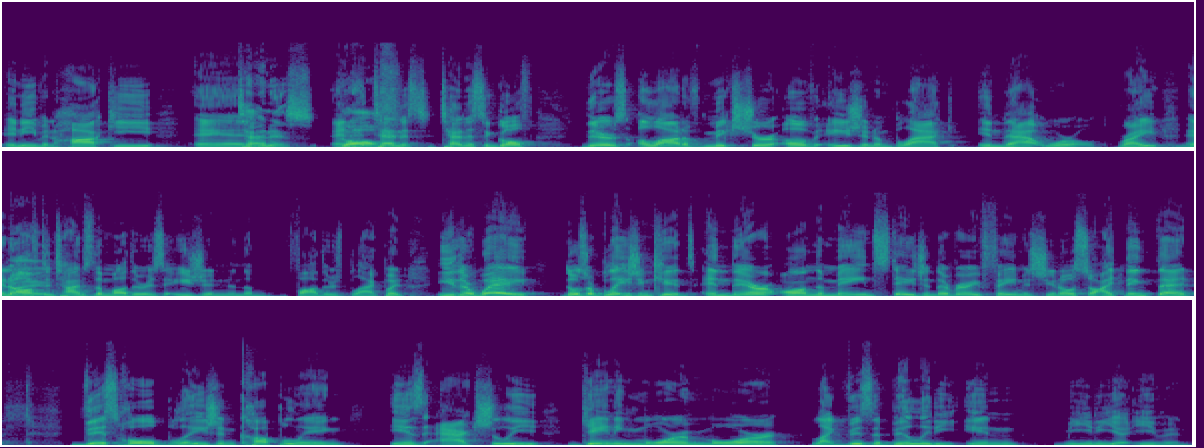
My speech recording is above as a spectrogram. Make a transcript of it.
and even hockey and tennis, and golf. tennis, tennis and golf. There's a lot of mixture of Asian and black in that world, right? And right. oftentimes the mother is Asian and the father's black. But either way, those are Blasian kids, and they're on the main stage and they're very famous, you know. So I think that this whole Blasian coupling is actually gaining more and more like visibility in media even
